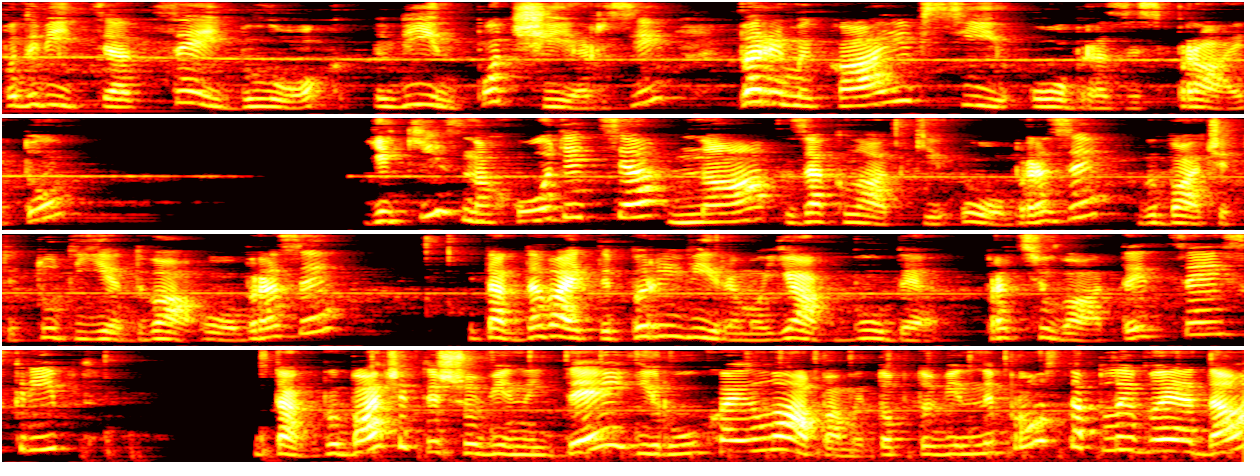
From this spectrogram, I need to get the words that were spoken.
Подивіться, цей блок він по черзі перемикає всі образи спрайту, які знаходяться на закладці образи. Ви бачите, тут є два образи. І так, давайте перевіримо, як буде працювати цей скрипт. Так, ви бачите, що він йде і рухає лапами. Тобто він не просто пливе, да,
